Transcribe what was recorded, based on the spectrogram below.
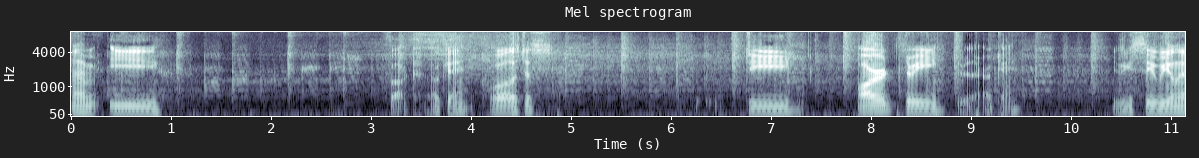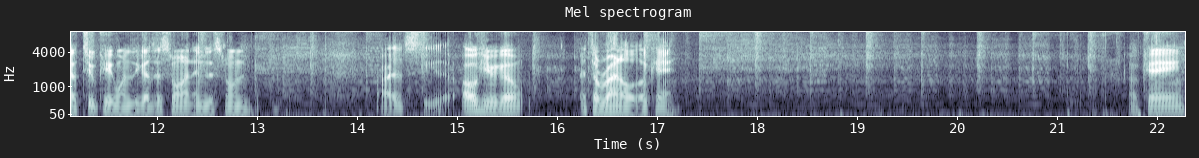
M E. Fuck. Okay. Well, let's just D R three through there. Okay. As you can see, we only have two K ones. We got this one and this one. All right. Let's see. Oh, here we go. It's a Reynolds. Okay. Okay.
